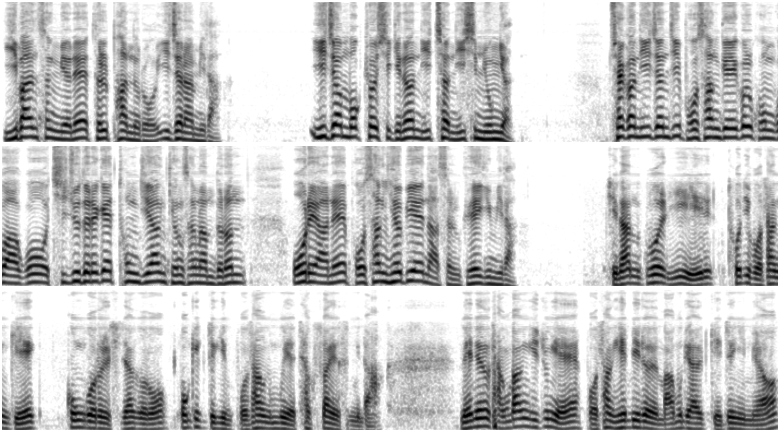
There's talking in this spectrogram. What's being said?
이반 성면의 들판으로 이전합니다. 이전 목표 시기는 2026년. 최근 이전지 보상 계획을 공고하고 지주들에게 통지한 경상남도는 올해 안에 보상 협의에 나설 계획입니다. 지난 9월 2일 토지 보상 계획 공고를 시작으로 본격적인 보상 업무에 착수하였습니다. 내년 상반기 중에 보상 협의를 마무리할 예정이며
